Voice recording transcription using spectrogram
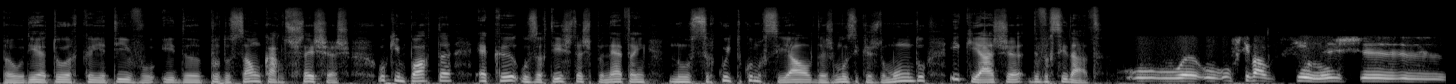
Para o diretor criativo e de produção, Carlos Seixas, o que importa é que os artistas penetrem no circuito comercial das músicas do mundo e que haja diversidade. O, o, o Festival de Sines, eh,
